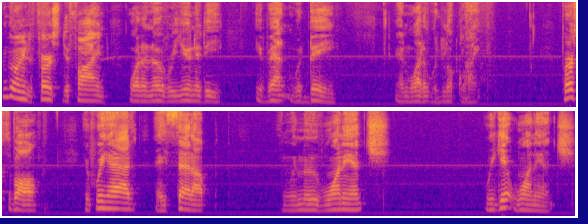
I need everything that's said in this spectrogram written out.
I'm going to first define what an over unity event would be and what it would look like. First of all, if we had a setup and we move one inch, we get one inch.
